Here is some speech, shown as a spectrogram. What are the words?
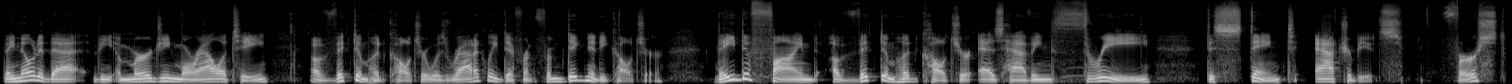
They noted that the emerging morality of victimhood culture was radically different from dignity culture. They defined a victimhood culture as having three distinct attributes. First,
